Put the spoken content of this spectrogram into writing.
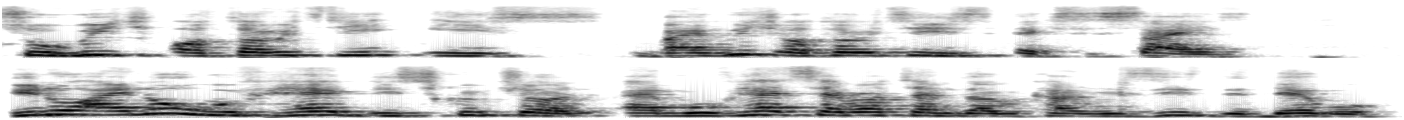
to which authority is by which authority is exercised. You know, I know we've heard the scripture and we've heard several times that we can resist the devil,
